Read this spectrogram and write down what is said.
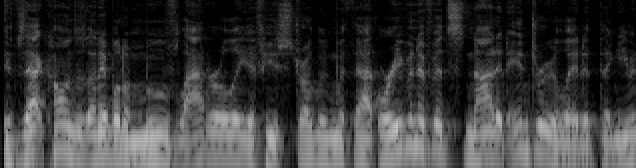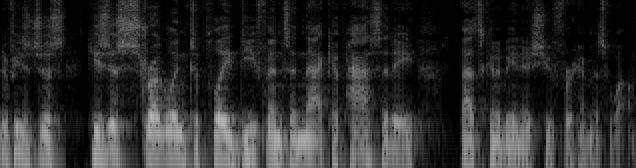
if Zach Collins is unable to move laterally, if he's struggling with that, or even if it's not an injury related thing, even if he's just he's just struggling to play defense in that capacity, that's going to be an issue for him as well.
